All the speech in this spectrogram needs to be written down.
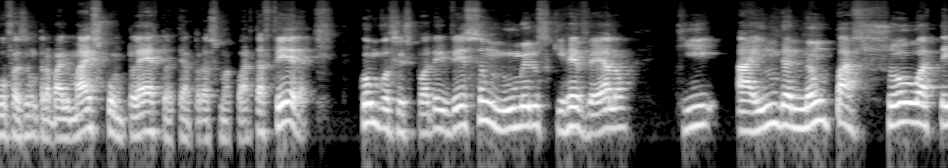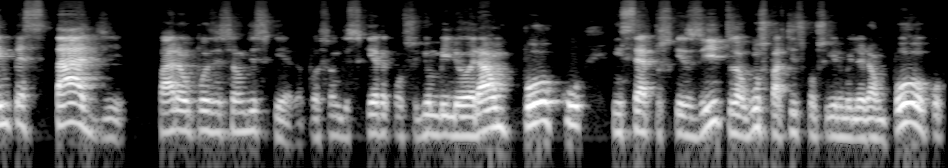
vou fazer um trabalho mais completo até a próxima quarta-feira. Como vocês podem ver, são números que revelam que ainda não passou a tempestade para a oposição de esquerda. A oposição de esquerda conseguiu melhorar um pouco em certos quesitos, alguns partidos conseguiram melhorar um pouco,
